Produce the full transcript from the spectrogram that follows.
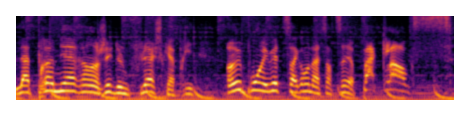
La première rangée d'une flèche qui a pris 1,8 secondes à sortir. Paclax!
